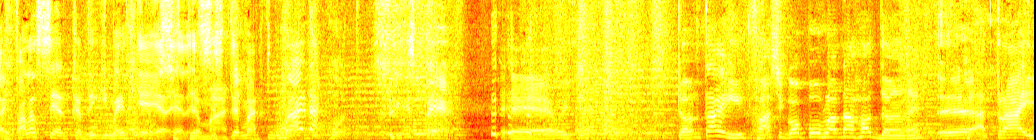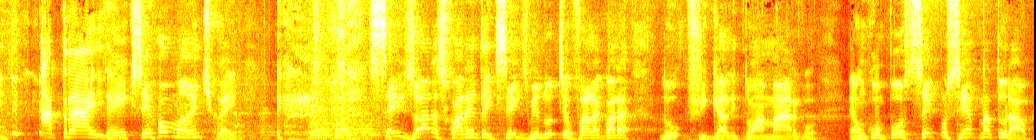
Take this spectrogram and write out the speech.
Aí fala sério, porque a Degmar é, é, é, sistemático mais da conta. Fica esperto. É, ué. Então tá aí, faça igual o povo lá da Rodan, né? É, atrai, atrai. Tem que ser romântico aí. 6 horas 46 minutos. Eu falo agora do Figaliton Amargo. É um composto 100% natural.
